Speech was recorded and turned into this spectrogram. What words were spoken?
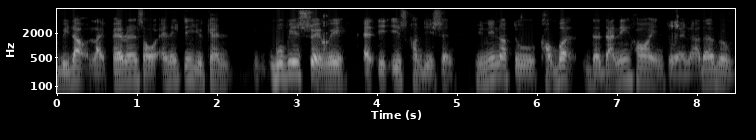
without like parents or anything, you can move in straight away at it is condition. You need not to convert the dining hall into another room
